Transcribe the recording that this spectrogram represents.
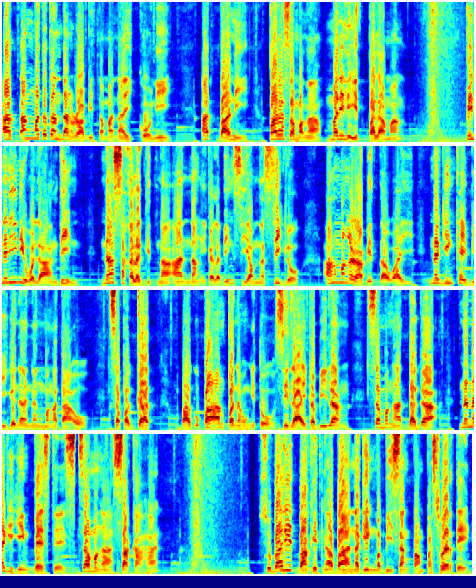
at ang matatandang rabbit naman ay Connie, at Bunny para sa mga maliliit pa lamang. Pinaniniwalaan din na sa kalagitnaan ng ikalabing siyam na siglo, ang mga rabbit daw ay naging kaibigan na ng mga tao sapagkat bago pa ang panahong ito sila ay kabilang sa mga daga na nagiging peste sa mga sakahan. Subalit bakit nga ba naging mabisang pampaswerte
